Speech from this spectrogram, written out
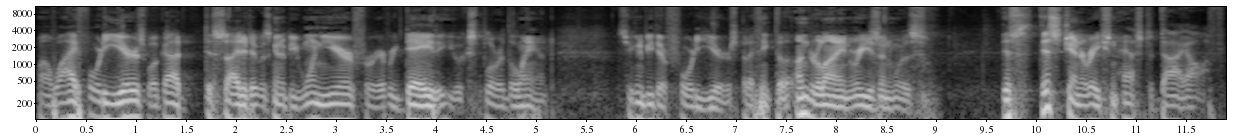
Well, why 40 years? Well, God decided it was going to be one year for every day that you explored the land. So you're going to be there 40 years. But I think the underlying reason was this, this generation has to die off.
